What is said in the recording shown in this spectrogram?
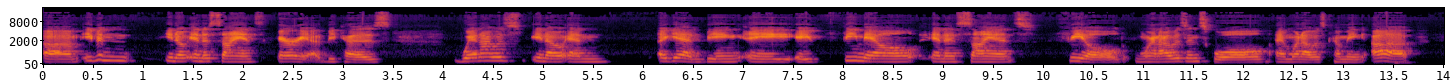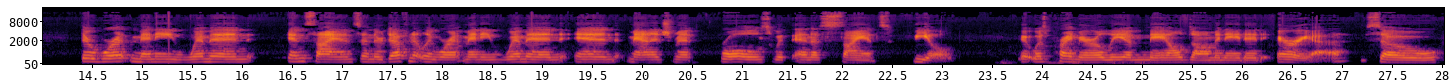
um, even you know in a science area because when I was you know and again being a a female in a science field when I was in school and when I was coming up, there weren't many women in science, and there definitely weren't many women in management roles within a science field. It was primarily a male dominated area. So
